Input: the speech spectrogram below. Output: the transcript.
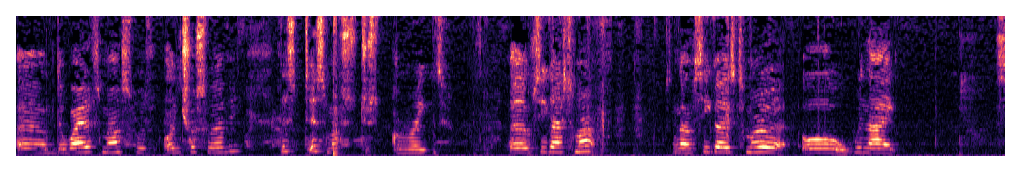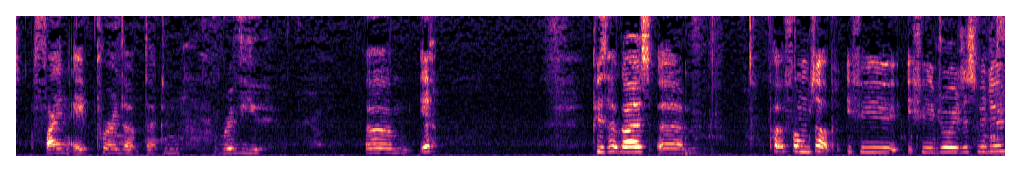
um, the wireless mouse was untrustworthy. This this mouse is just great. Um, see you guys tomorrow. Um, see you guys tomorrow or when I find a product I can review. Um, yeah. Peace out, guys. Um, put a thumbs up if you if you enjoyed this video.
